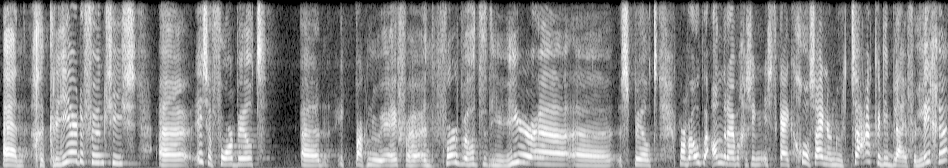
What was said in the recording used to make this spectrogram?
En gecreëerde functies uh, is een voorbeeld. Uh, ik pak nu even een voorbeeld die hier speelt. Maar we ook bij anderen hebben gezien is te kijken... Goh, zijn er nu taken die blijven liggen...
